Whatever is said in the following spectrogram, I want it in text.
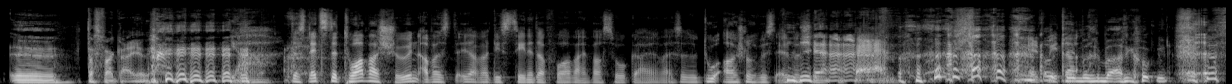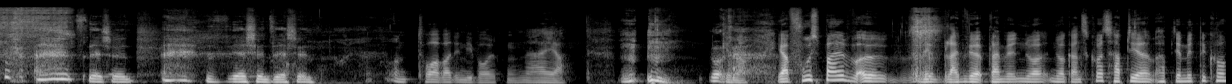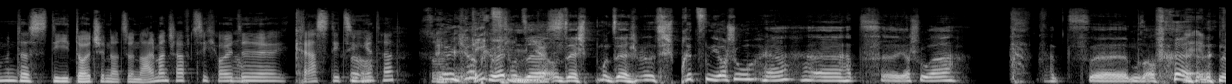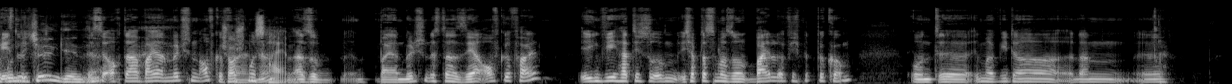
Äh, das war geil. ja, das letzte Tor war schön, aber, aber die Szene davor war einfach so geil. Weißt du, du Arschloch bist Elber ja. Bam. okay, muss ich mal angucken. Sehr schön. Sehr schön, sehr schön. Und Torwart in die Wolken. Naja. Genau. Ja, Fußball, äh, bleiben wir, bleiben wir nur, nur ganz kurz. Habt ihr, habt ihr mitbekommen, dass die deutsche Nationalmannschaft sich heute ja. krass dezimiert ja. hat? So ich habe gehört, unser, unser, unser Spritzen Joschu, ja, äh, hat äh, Joshua Hat, äh, muss auf ja, eine Runde chillen gehen. Ist ja. ja auch da Bayern München aufgefallen. Josh muss ne? heim. Also Bayern München ist da sehr aufgefallen. Irgendwie hatte ich so, ich habe das immer so beiläufig mitbekommen und äh, immer wieder dann. Äh,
